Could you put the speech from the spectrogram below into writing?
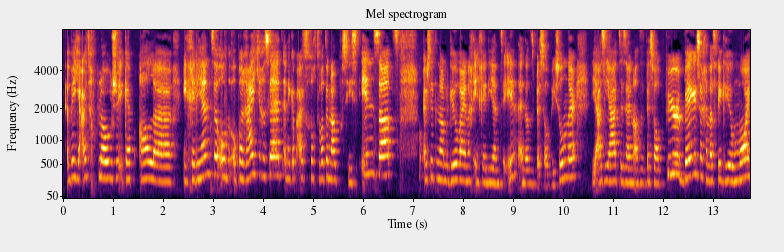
een beetje uitgeplozen. Ik heb alle ingrediënten op een rijtje gezet. En ik heb uitgezocht wat er nou precies in zat. Er zitten namelijk heel weinig ingrediënten in. En dat is best wel bijzonder. Die Aziaten zijn altijd best wel puur bezig. En dat vind ik heel mooi.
